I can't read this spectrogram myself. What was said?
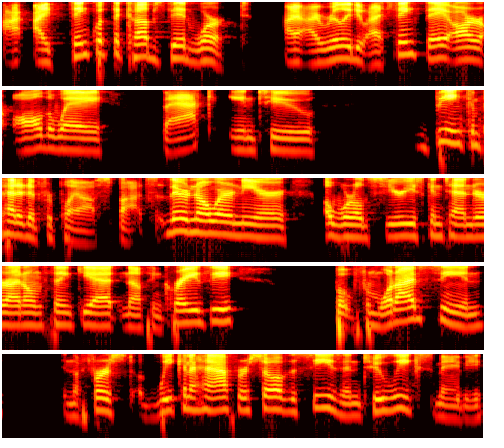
I, I think what the Cubs did worked. I, I really do. I think they are all the way back into being competitive for playoff spots. They're nowhere near a World Series contender, I don't think yet. Nothing crazy. But from what I've seen in the first week and a half or so of the season, two weeks maybe,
